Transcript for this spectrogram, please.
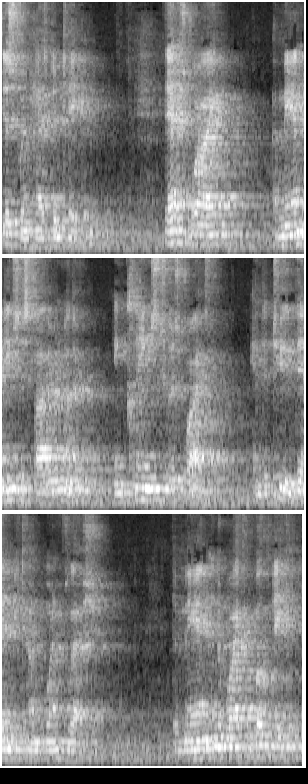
this one has been taken. That is why a man leaves his father and mother and clings to his wife, and the two then become one flesh. The man and the wife are both naked,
